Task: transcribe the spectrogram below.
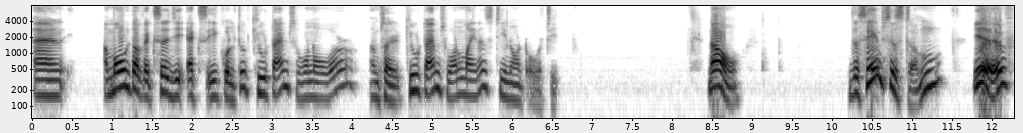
an amount of exergy x equal to Q times 1 over, I am sorry, Q times 1 minus T naught over T. Now, the same system if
